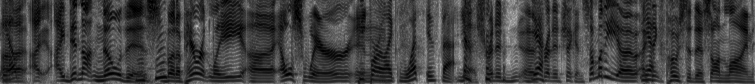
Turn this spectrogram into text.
Mm-hmm. I, I did not know this, but apparently uh, elsewhere, in, People are like, what is that? yeah, shredded uh, Yeah. shredded chicken. Somebody, uh, I Yeah. think, posted this online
